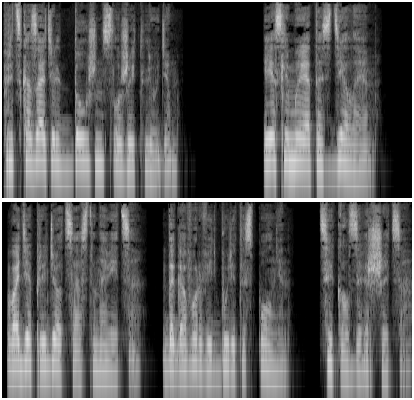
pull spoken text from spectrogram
Предсказатель должен служить людям. Если мы это сделаем, воде придется остановиться. Договор ведь будет исполнен, цикл завершится.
